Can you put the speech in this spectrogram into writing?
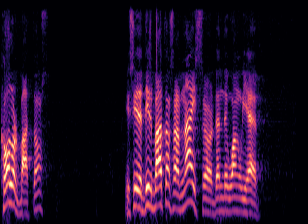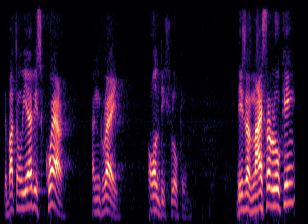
colored buttons. You see that these buttons are nicer than the one we have. The button we have is square and gray, oldish looking. These are nicer looking.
